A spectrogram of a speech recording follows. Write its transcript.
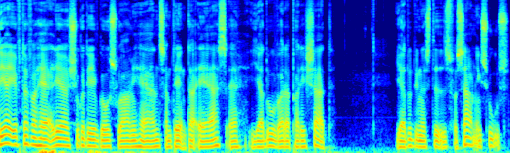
Derefter forhærliger Shukadev Goswami herren som den, der æres af Yaduvara Parishad, Yadu-dynastiets forsamlingshus,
